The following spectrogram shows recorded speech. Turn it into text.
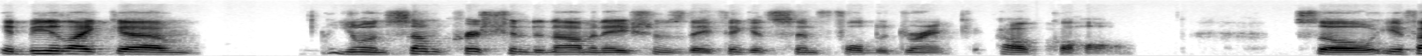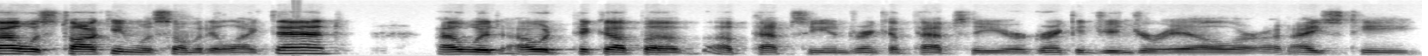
it'd be like um, you know, in some Christian denominations, they think it's sinful to drink alcohol. So if I was talking with somebody like that, I would I would pick up a, a Pepsi and drink a Pepsi or drink a ginger ale or an iced tea,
